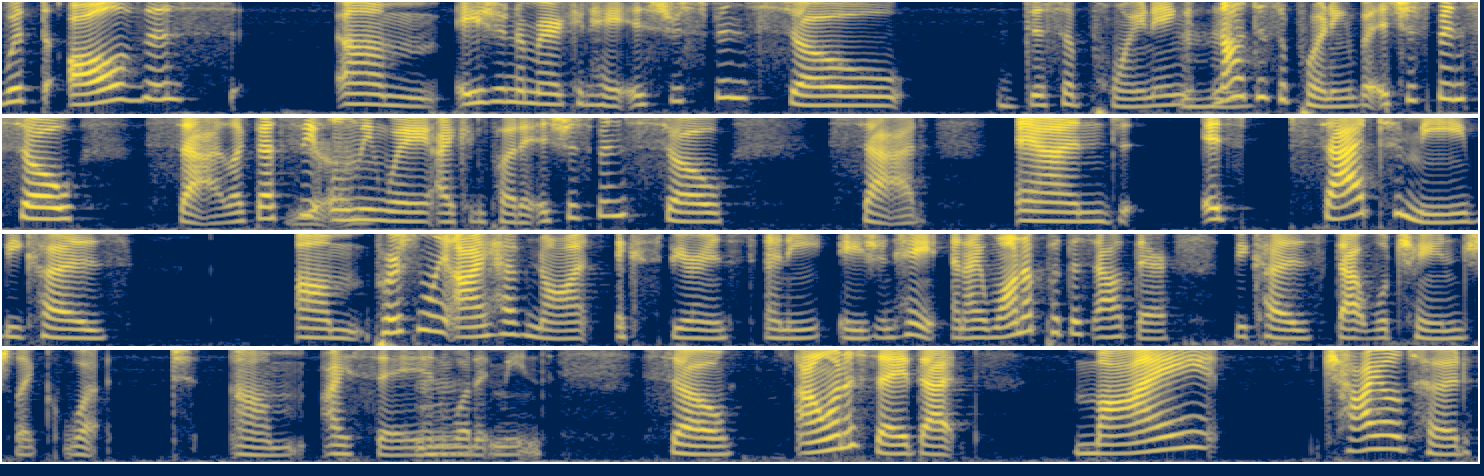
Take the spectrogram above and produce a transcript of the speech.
with all of this um, Asian American hate, it's just been so disappointing. Mhm. Not disappointing, but it's just been so sad. Like that's the Yeah. only way I can put it. It's just been so sad, and it's sad to me because. Um, personally, I have not experienced any Asian hate, and I want to put this out there because that will change like what um, I say and Mhm. what it means. So I want to say that my childhood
